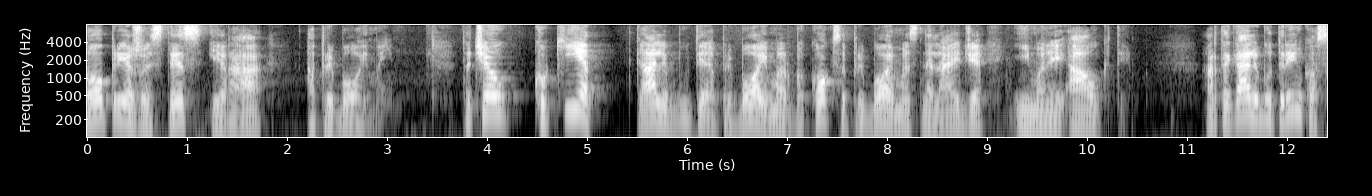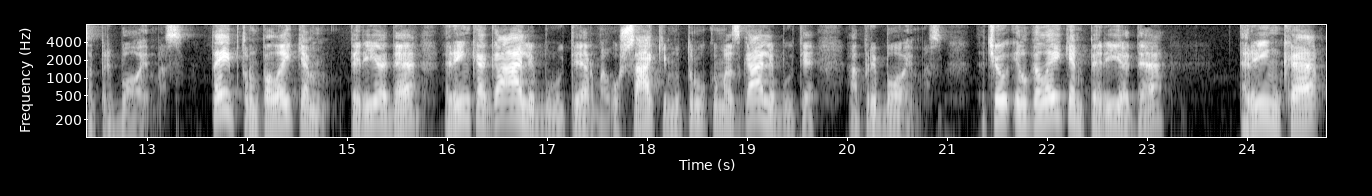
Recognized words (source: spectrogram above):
to priežastis yra apribojimai. Tačiau kokie gali būti apribojimai arba koks apribojimas neleidžia įmoniai aukti? Ar tai gali būti rinkos apribojimas? Taip, trumpalaikiam periode rinka gali būti arba užsakymų trūkumas gali būti apribojimas. Tačiau ilgalaikiam periode rinka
